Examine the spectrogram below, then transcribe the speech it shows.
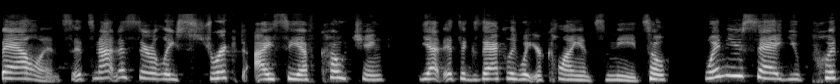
balance. It's not necessarily strict ICF coaching, yet it's exactly what your clients need. So when you say you put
